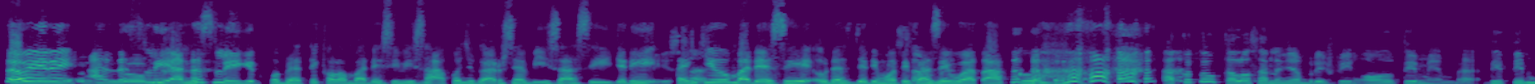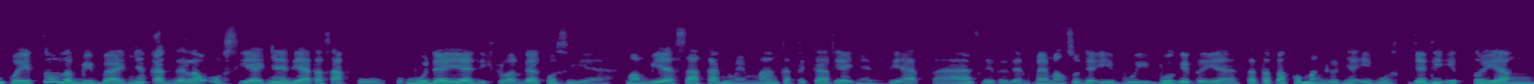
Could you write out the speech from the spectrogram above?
tapi Belum, ini belum, honestly honestly gitu. Oh, berarti kalau Mbak Desi bisa aku juga harusnya bisa sih. Jadi Bisa thank you. Mbak Desi udah jadi motivasi Mbak. buat aku. Aku tuh kalau seandainya briefing all team ya Mbak, di timku itu lebih banyak adalah usianya di atas aku. Budaya di keluargaku sih ya. Membiasakan memang ketika usianya di atas gitu dan memang sudah ibu-ibu gitu ya, tetap aku manggilnya ibu. Jadi itu yang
